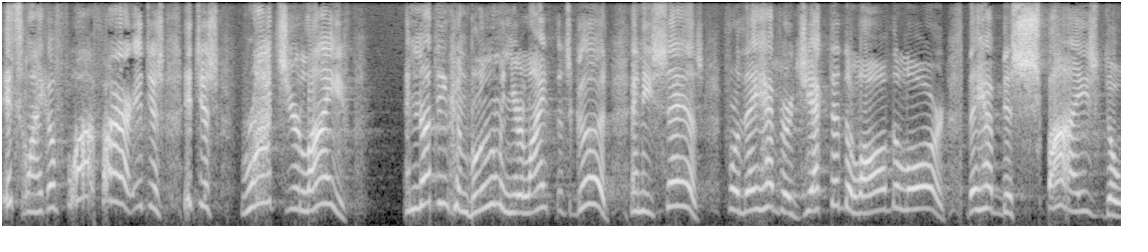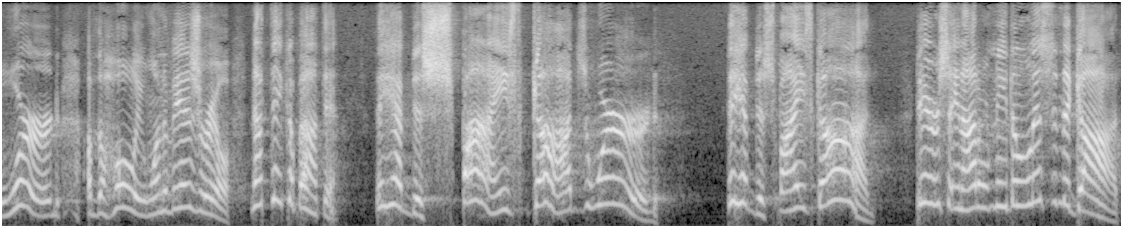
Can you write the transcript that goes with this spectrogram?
it's like a fire. It just, it just rots your life. And nothing can bloom in your life that's good. And he says, For they have rejected the law of the Lord. They have despised the word of the Holy One of Israel. Now think about that. They have despised God's word. They have despised God. They're saying, I don't need to listen to God.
